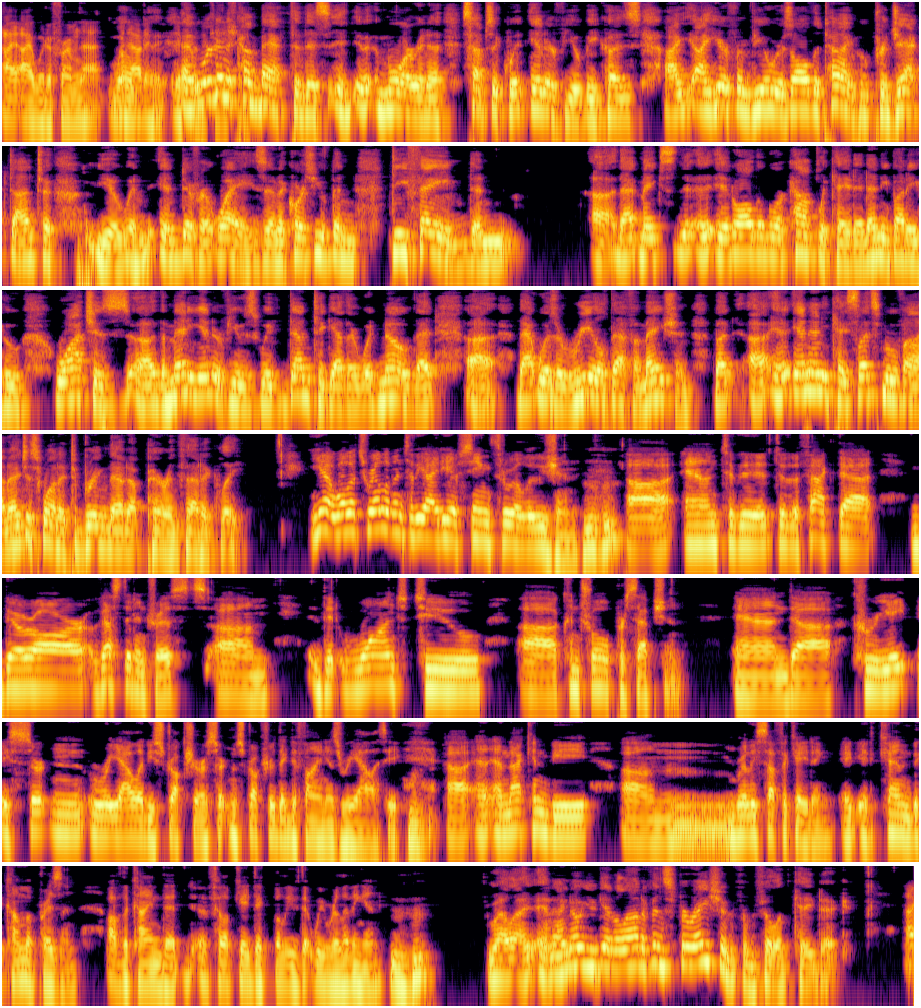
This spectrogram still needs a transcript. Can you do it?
I, I would affirm that without Okay. it. And we're going to come back to this more in a subsequent interview because I, I hear from viewers all the time who project onto you in, in different ways. And of course, you've been defamed and uh, that makes it all the more complicated. Anybody who watches uh, the many interviews we've done together would know that uh, that was a real defamation. But uh, in, in any case, let's move on. I just wanted to bring that up parenthetically. Yeah, well, it's relevant to the idea of seeing through illusion, hmm uh, and to the to the fact that there are vested interests um, that want to uh, control perception and uh, create a certain reality structure, a certain structure they define as reality, uh, and, and that can be um, really suffocating. It, it can become a prison of the kind that uh, Philip K. Dick believed that we were living in. hmm Well, I, and I know you get a lot of inspiration from Philip K. Dick.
